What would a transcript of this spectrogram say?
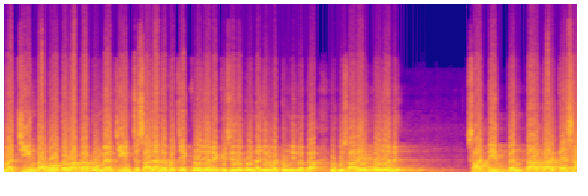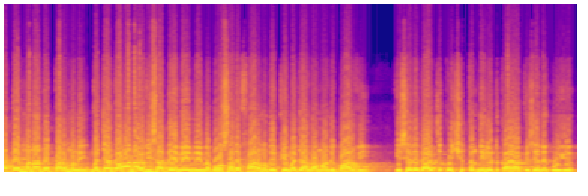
ਮੈਂ ਚੀਨ ਦਾ ਬਹੁਤ ਇਲਾਕਾ ਘੁੰਮਿਆ, ਚੀਨ 'ਚ ਸਾਰਿਆਂ ਦੇ ਬੱਚੇ ਇੱਕੋ ਜਿਹੇ ਨੇ, ਕਿਸੇ ਦੇ ਕੋਈ ਨਜ਼ਰ ਵੱਟੂ ਨਹੀਂ ਲੱਗਾ, ਕਿਉਂਕਿ ਸਾਰੇ ਇੱਕੋ ਜਿਹੇ ਨੇ। ਸਾਡੀ ਭਿੰਨਤਾ ਕਰਕੇ ਸਾਡੇ ਮਨਾਂ ਦੇ ਭਰਮ ਨੇ। ਮੱਝਾਂ ਗਾਵਾਂ ਨਾਲ ਵੀ ਸਾਡੇ ਐਵੇਂ ਨੇ। ਮੈਂ ਬਹੁਤ ਸਾਰੇ ਫਾਰਮ ਦੇਖੇ ਮੱਝਾਂ ਗਾਵਾਂ ਦੇ ਬਾਹਰ ਵੀ। ਕਿਸੇ ਦੇ ਗਲ 'ਚ ਕੋਈ ਛਿੱਤਰ ਨਹੀਂ ਲਟਕਾਇਆ, ਕਿਸੇ ਨੇ ਕੋਈ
